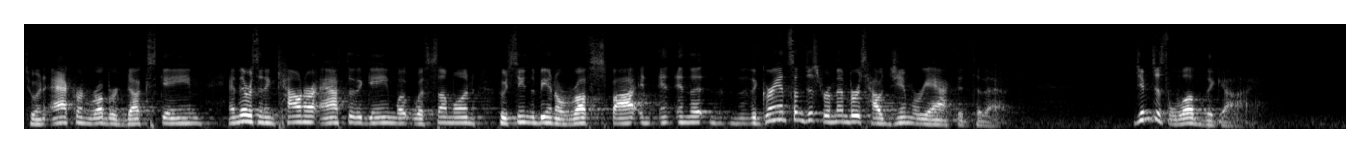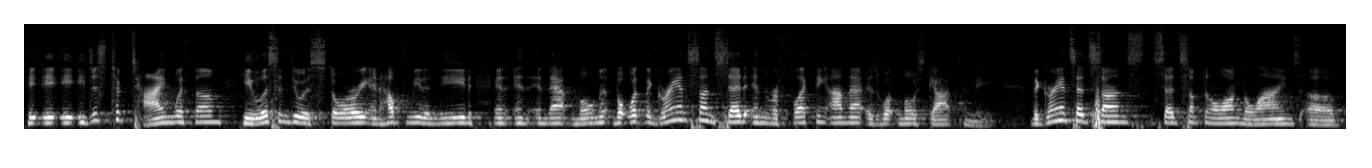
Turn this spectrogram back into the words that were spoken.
to an Akron Rubber Ducks game. And there was an encounter after the game with, with someone who seemed to be in a rough spot. And, and, and the, the grandson just remembers how Jim reacted to that. Jim just loved the guy. He, he, he, just took time with them. He listened to his story and helped meet to need in, in, in, that moment. But what the grandson said in reflecting on that is what most got to me. The grandson sons said something along the lines of,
